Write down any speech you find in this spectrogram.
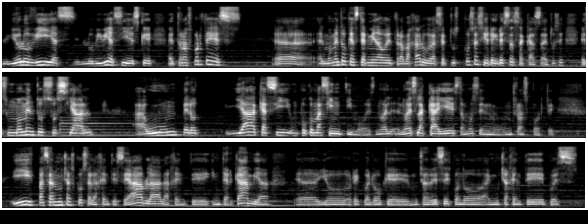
yo lo vi, lo viví así, es que el transporte es eh, el momento que has terminado de trabajar o de hacer tus cosas y regresas a casa. Entonces es un momento social aún, pero ya casi un poco más íntimo. Es, no, no es la calle, estamos en un transporte. Y pasan muchas cosas, la gente se habla, la gente intercambia. Eh, yo recuerdo que muchas veces cuando hay mucha gente, pues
